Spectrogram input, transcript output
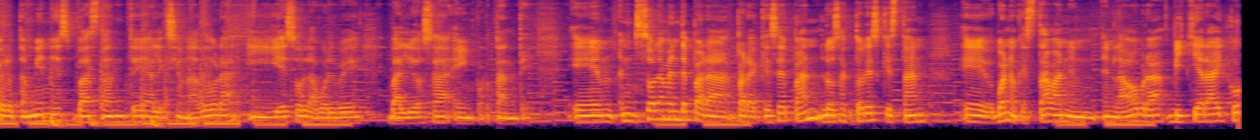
pero también es bastante aleccionadora y eso la vuelve valiosa e importante. Eh, solamente para, para que sepan, los actores que están, eh, bueno, que estaban en, en la obra, Vicky Araico,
